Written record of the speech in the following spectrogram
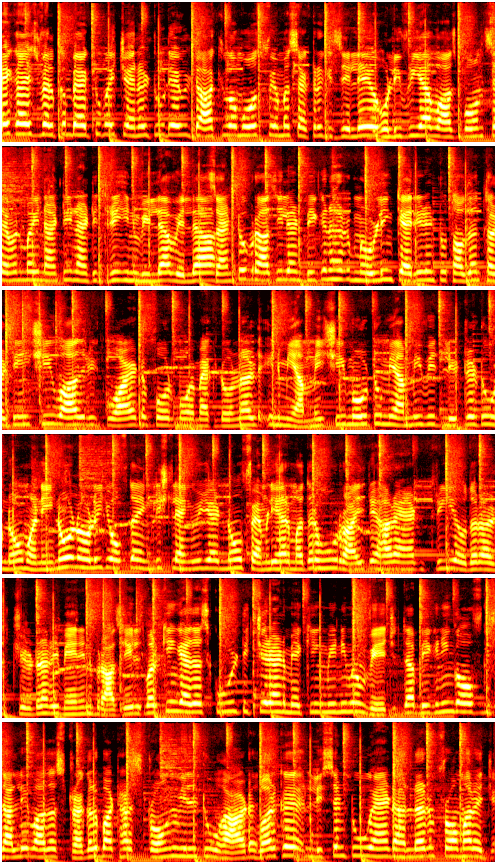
Hey guys, welcome back to my channel. Today I will talk you a most famous actor Gisele Oliveira was born 7 May 1993 in Vila Velha, Santo Brazil and began her modeling career in 2013. She was required for McDonald in Miami. She moved to Miami with little to no money, no knowledge of the English language and no family. Her mother who raised her and three other children remain in Brazil, working as a school teacher and making minimum wage. The beginning of Gisele was a struggle but her strong will to hard work, listen to and learn from her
